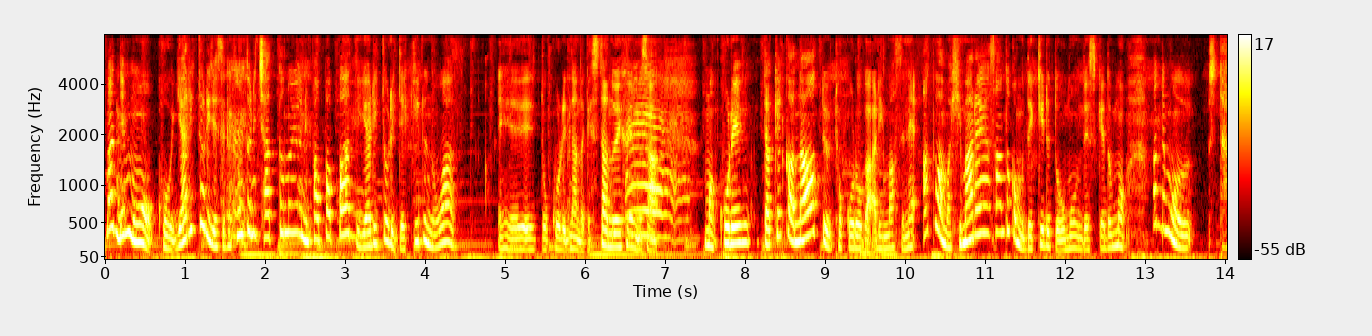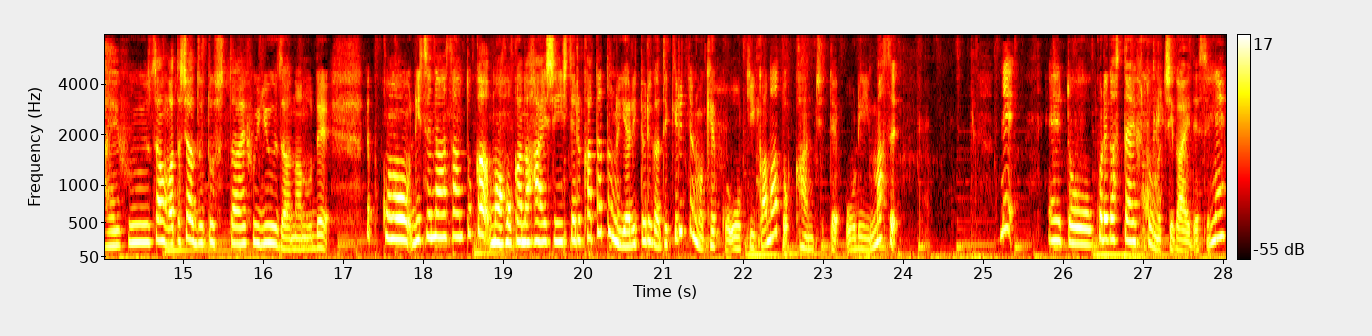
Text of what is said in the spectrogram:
まあでもこうやり取りですね本当にチャットのようにパッパッパってやり取りできるのはえっ、ー、とこれなんだっけスタンド FM さんまあ、これだけかなというところがありますね。あとはまヒマラヤさんとかもできると思うんですけども、まあ、でもスタイフさん私はずっとスタイフユーザーなのでやっぱこのリスナーさんとか、まあ、他の配信してる方とのやり取りができるっていうのも結構大きいかなと感じております。で、えーと、これがスタイフとの違いですね。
